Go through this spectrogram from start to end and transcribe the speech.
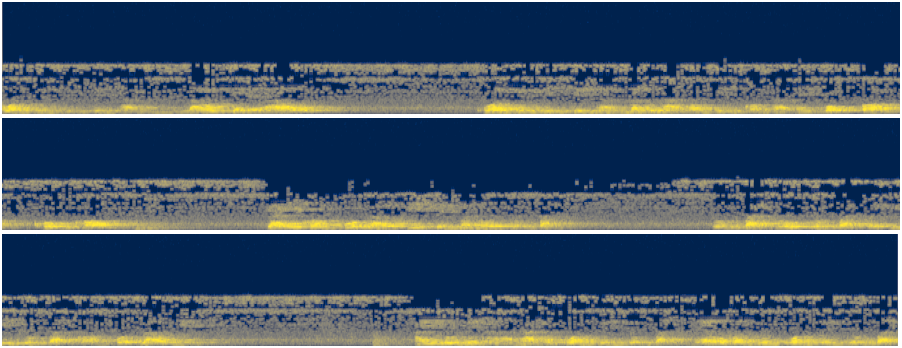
ความเป็นศีลเป็นธรรมเราจะได้เอา ความเป็นศีลเป็นธรรมลักษณะของศีลของธรรมให้ปกป้องคุ้มครอง ใจของพวกเราที่เป็นมโนสมบัติ สมบัติโลกสมบัติพระจีสมบัติของพวกเราเนี่ยให้อยู่ในฐานะของความเป็นสมบัติ แล้วบำรุงความเป็นสมบัติ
